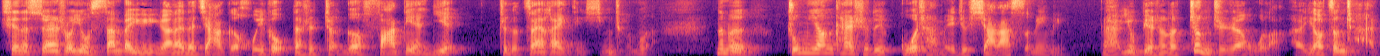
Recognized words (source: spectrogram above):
现在虽然说用三倍于原来的价格回购，但是整个发电业这个灾害已经形成了。那么中央开始对国产煤就下达死命令，啊，又变成了政治任务了，啊，要增产。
